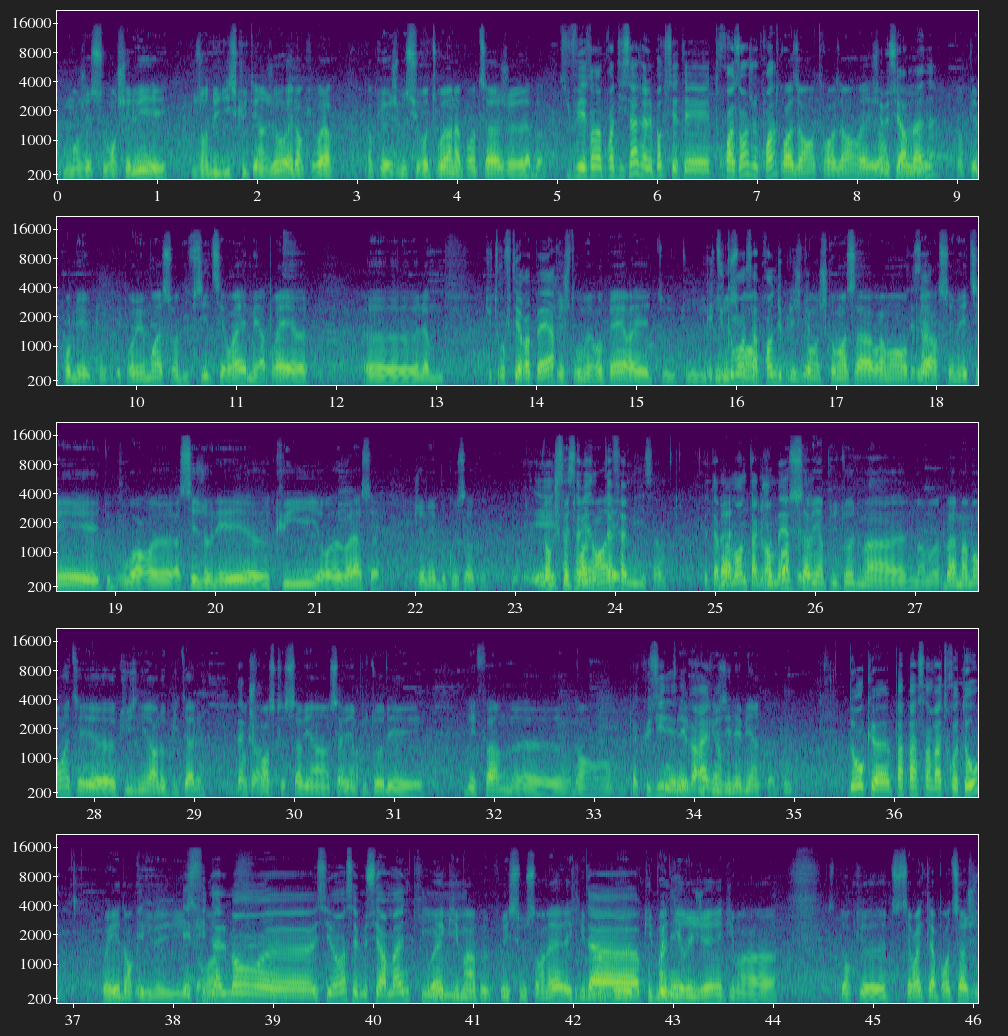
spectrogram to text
mangeait souvent chez lui et ils ont dû discuter un jour et donc voilà. Donc euh, je me suis retrouvé en apprentissage euh, là-bas. Tu fais ton apprentissage, à l'époque c'était 3 ans je crois Trois ans, trois ans, ouais. Chez donc, Monsieur Herman. donc les premiers, les premiers mois sont difficiles, c'est vrai, mais après, euh, Tu trouves tes repères je trouve mes repères et tout, tout, et tout tu doucement, commences à prendre du je, plaisir. je commence à vraiment plaire à ce métier et de pouvoir euh, assaisonner, euh, cuire, euh, voilà, j'aimais beaucoup ça. Quoi. Et donc je ça, fais ça vient trois de ta ans et- famille ça De ta Bah, maman, de ta je grand-mère pense que ça vient plutôt de ma, ma, ma maman était euh, cuisinière à l'hôpital, donc je pense que ça vient, ça vient plutôt des, des femmes euh, dans, La cuisine qui elle. hein. cuisinaient bien. Quoi. Donc euh, papa s'en va trop tôt Oui, donc il, il et finalement, ici, c'est Monsieur Herman qui... Ouais, qui m'a un peu pris sous son aile et qui m'a qui dirigé, qui m'a. Donc c'est vrai que l'apprentissage,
